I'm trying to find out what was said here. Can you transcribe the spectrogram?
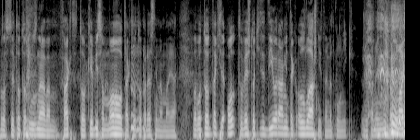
proste toto uznávam. Fakt, to keby som mohol, tak toto presne mám aj ja. Lebo to, taký, o, to vieš, to ti tie diorámy tak ozvláštni ten vrtulník. Že tam je vlak.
